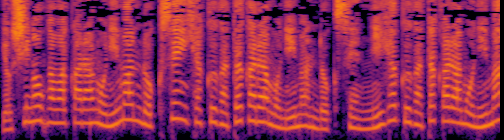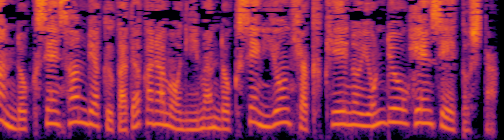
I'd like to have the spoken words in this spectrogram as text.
吉野川からも26100型からも26200型からも26300型からも26400系の4両編成とした。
